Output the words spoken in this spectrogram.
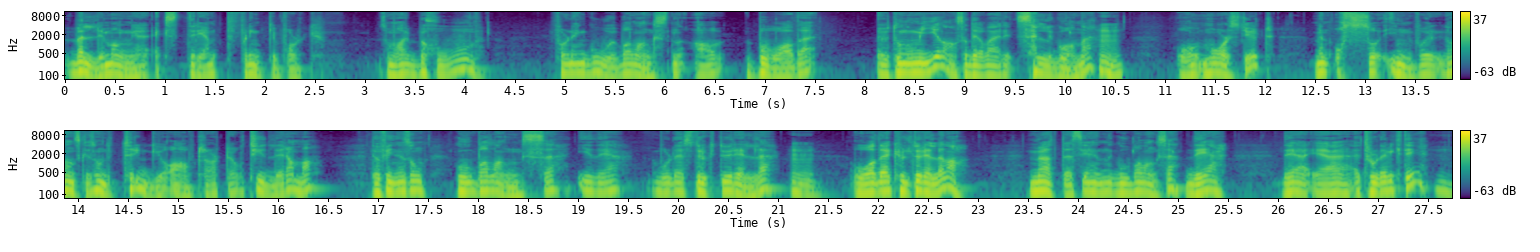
veldig mange ekstremt flinke folk som har behov for den gode balansen av både autonomi, da, altså det å være selvgående, mm. og målstyrt, men også innenfor ganske sånne trygge og avklarte og tydelige rammer. Det å finne en sånn god balanse i det, hvor det strukturelle mm. og det kulturelle da, møtes i en god balanse, det, det er, jeg tror det er viktig. Mm.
